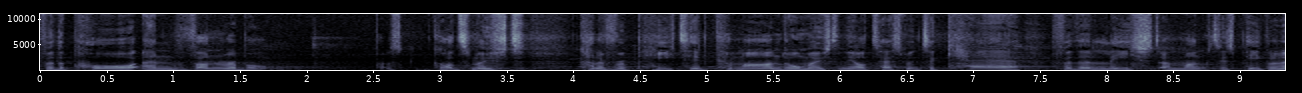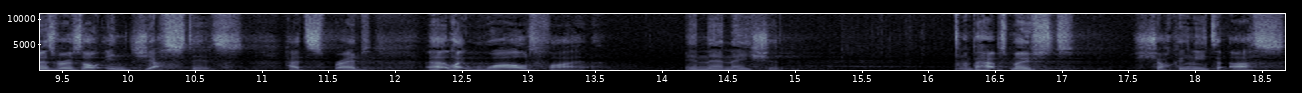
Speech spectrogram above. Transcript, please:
for the poor and vulnerable. That was God's most kind of repeated command almost in the Old Testament to care for the least amongst his people. And as a result, injustice had spread uh, like wildfire in their nation. And perhaps most shockingly to us,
